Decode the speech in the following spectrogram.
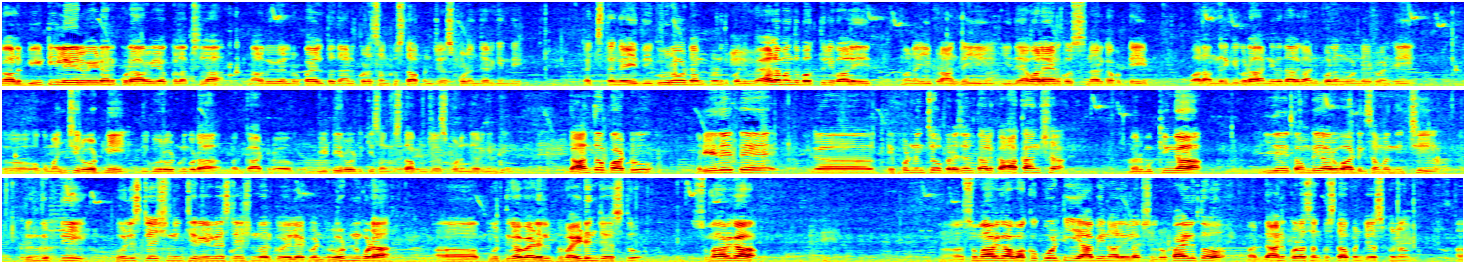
ఇవాళ బీటీ లేయర్ వేయడానికి కూడా అరవై ఒక్క లక్షల నలభై వేల రూపాయలతో దానికి కూడా శంకుస్థాపన చేసుకోవడం జరిగింది. ఖచ్చితంగా ఈ దిగువ రోడ్ అనుకున్నది కొన్ని వేల మంది భక్తులు ఇవాళ మన ఈ ప్రాంత ఈ ఈ దేవాలయానికి వస్తున్నారు కాబట్టి వాళ్ళందరికీ కూడా అన్ని విధాలుగా అనుకూలంగా ఉండేటువంటి ఒక మంచి రోడ్ని దిగువ రోడ్ని కూడా మరి ఘాట్ బీటీ రోడ్డుకి శంకుస్థాపన చేసుకోవడం జరిగింది. దాంతోపాటు మరి ఏదైతే ఎప్పటి నుంచో ప్రజల తాలూకు ఆకాంక్ష మరి ముఖ్యంగా ఇదే తొంభై ఆరు వార్డుకి సంబంధించి పెందుర్తి పోలీస్ స్టేషన్ నుంచి రైల్వే స్టేషన్ వరకు వెళ్ళేటువంటి రోడ్డును కూడా పూర్తిగా వెడల్ వైడెన్ చేస్తూ సుమారుగా సుమారుగా ఒక కోటి యాభై నాలుగు లక్షల రూపాయలతో మరి దానికి కూడా శంకుస్థాపన చేసుకున్నాం.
